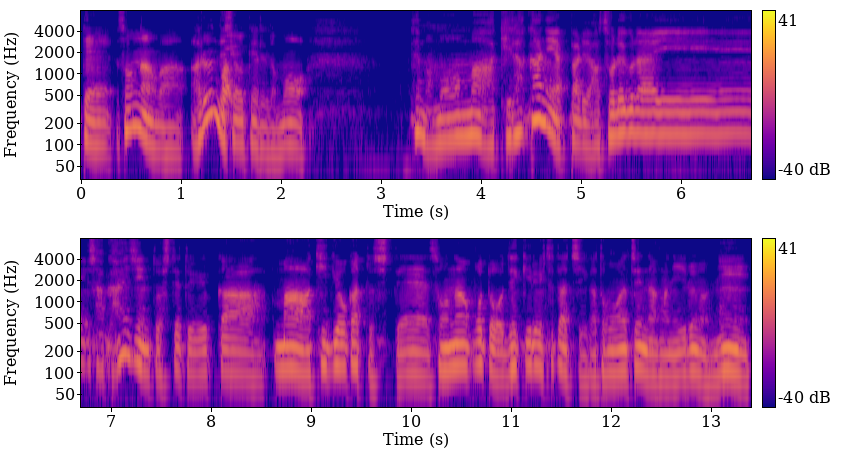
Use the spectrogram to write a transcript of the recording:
でそんなんはあるんでしょうけれども、でももうまあ明らかにやっぱりあそれぐらい社会人としてというかまあ起業家としてそんなことをできる人たちが友達の中にいるのに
